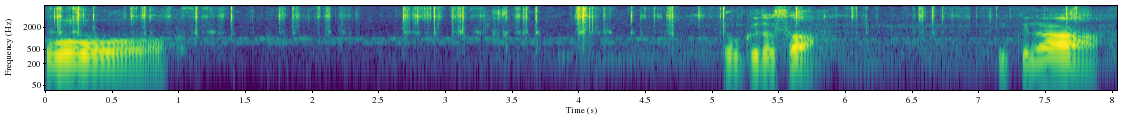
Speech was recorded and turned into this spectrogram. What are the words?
おお。六度さ。行くなぁ。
